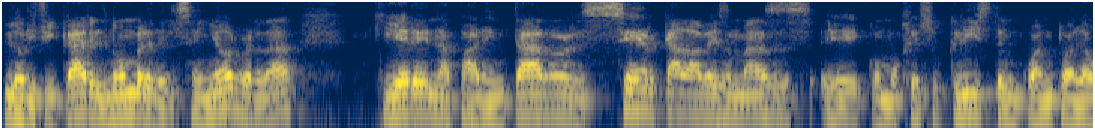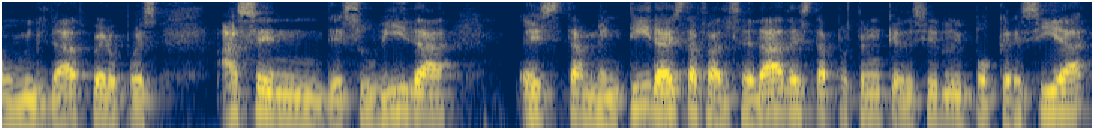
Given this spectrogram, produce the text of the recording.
glorificar el nombre del Señor, ¿verdad? Quieren aparentar ser cada vez más eh, como Jesucristo en cuanto a la humildad, pero pues hacen de su vida esta mentira, esta falsedad, esta, pues tengo que decirlo, hipocresía,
